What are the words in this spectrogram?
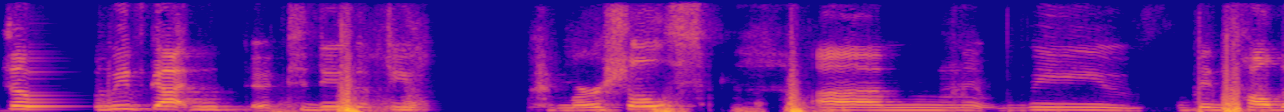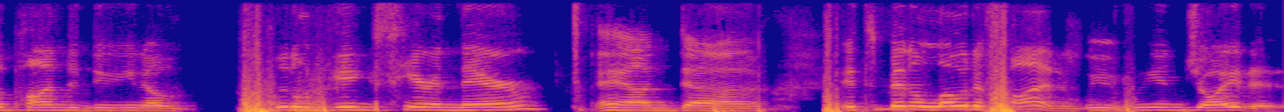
so we've gotten to do a few commercials. Um, we've been called upon to do you know little gigs here and there and uh, it's been a load of fun. We, we enjoyed it.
